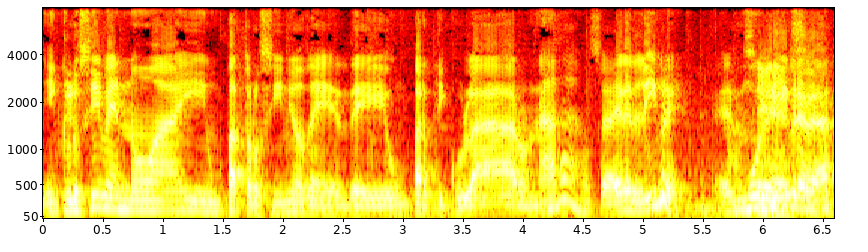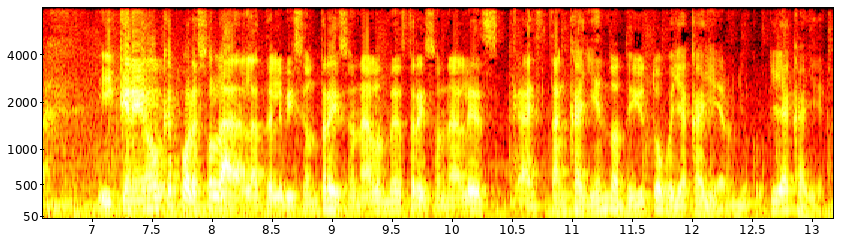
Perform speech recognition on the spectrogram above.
Inclusive no hay un patrocinio de, de un particular o nada. O sea, eres libre. Es Así muy es. libre, ¿verdad? Y creo que por eso la, la televisión tradicional, los medios tradicionales están cayendo ante YouTube, ya cayeron. Yo creo que ya cayeron.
